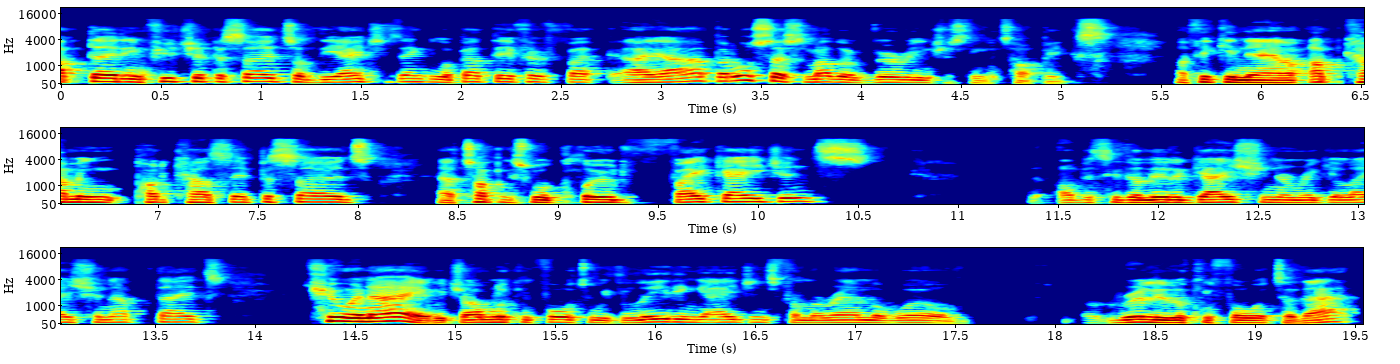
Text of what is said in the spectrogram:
updated in future episodes of the Agents Angle about the FFAR, but also some other very interesting topics. I think in our upcoming podcast episodes, our topics will include fake agents, obviously the litigation and regulation updates, Q&A, which I'm looking forward to with leading agents from around the world. Really looking forward to that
